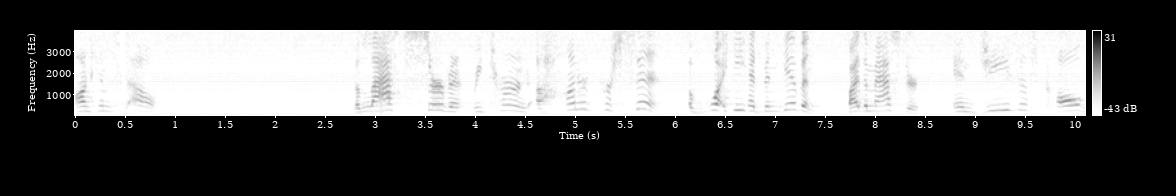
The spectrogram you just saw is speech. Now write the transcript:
on himself. The last servant returned 100% of what he had been given by the master, and Jesus called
